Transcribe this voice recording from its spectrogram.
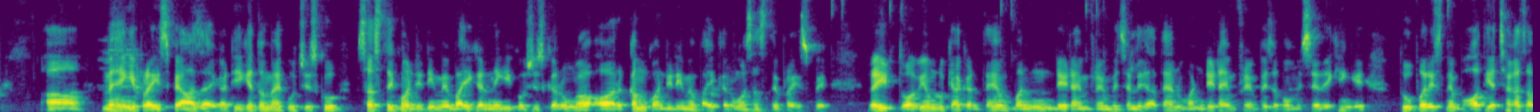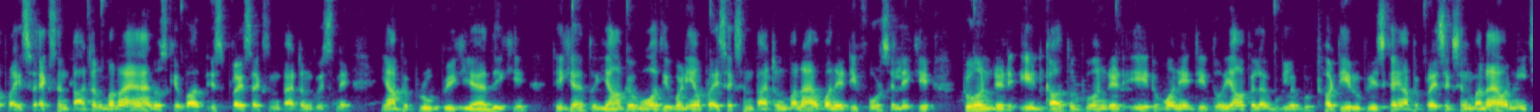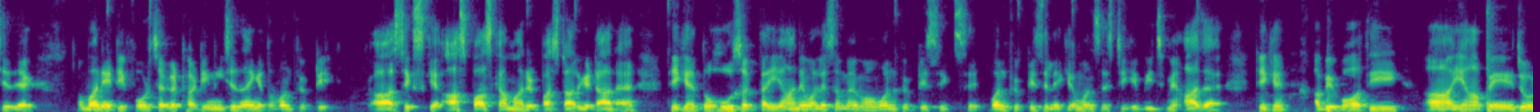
महँगे प्राइस पे आ जाएगा, ठीक है? तो मैं कुछ इसको सस्ते क्वांटिटी में बाई करने की कोशिश करूँगा और कम क्वांटिटी में बाई करूँगा सस्ते प्राइस पे। राइट? तो अभी हम लोग क्या करते हैं वन डे टाइम फ्रेम पे चले जाते हैं। And one day time frame पे जब हम इसे देखेंगे तो ऊपर इसने बहुत ही अच्छा खासा प्राइस एक्शन पैटर्न बनाया एंड उसके बाद इस प्राइस एक्शन पैटर्न को इसने यहाँ पे प्रूव भी किया है, देखिए। ठीक है? तो यहाँ पे बहुत ही बढ़िया प्राइस एक्शन पैटर्न बना है 184 से लेके 208 का। तो 208 180 तो यहाँ पे लगभग लगभग थर्टी रुपीज़ का यहाँ पे प्राइस एक्शन बना है। और नीचे वन एटी फोर से अगर थर्टी नीचे जाएँगे तो वन फिफ्टी सिक्स के आसपास का हमारे पास टारगेट आ रहा है, ठीक है? तो हो सकता है ये आने वाले समय में वन फिफ्टी सिक्स से वन फिफ्टी से लेके वन सिक्सटी के बीच में आ जाए, ठीक है? अभी बहुत ही यहाँ पे जो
